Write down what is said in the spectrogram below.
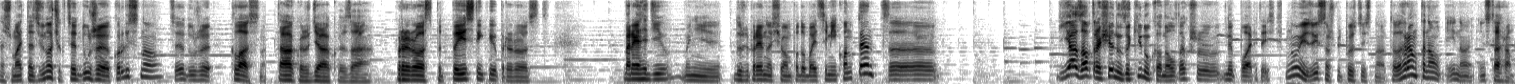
нажимайте на дзвіночок. Це дуже корисно, це дуже класно. Також дякую за прирост підписників, прирост переглядів. Мені дуже приємно, що вам подобається мій контент. Е, Я завтра ще не закину канал, так що не парйтесь. Ну і звісно ж підписуйтесь на телеграм-канал і на інстаграм.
